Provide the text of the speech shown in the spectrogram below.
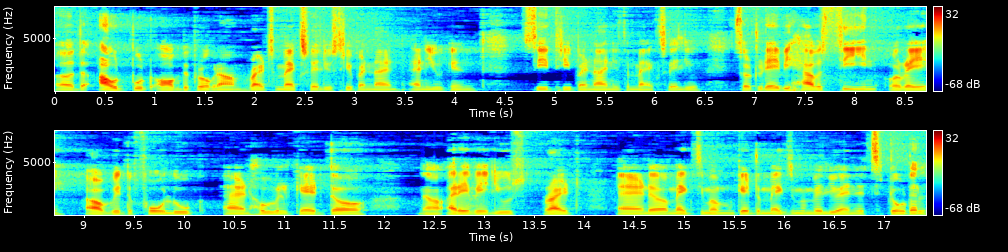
uh, the output of the program right? So max value is 3.9 and you can see 3.9 is the max value. So today we have a scene array uh, with the for loop and how we will get the uh, array values right and uh, maximum get the maximum value and its total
